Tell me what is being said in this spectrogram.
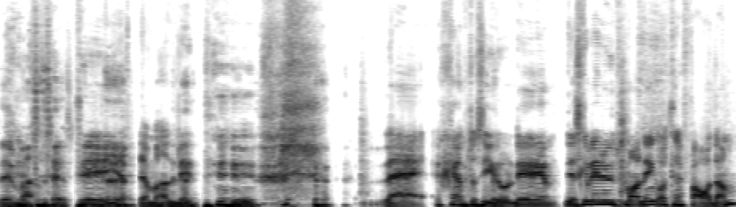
Det är manligt. Det är jättemanligt. Nej, skämt åsido. Det, det ska bli en utmaning att träffa Adam.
